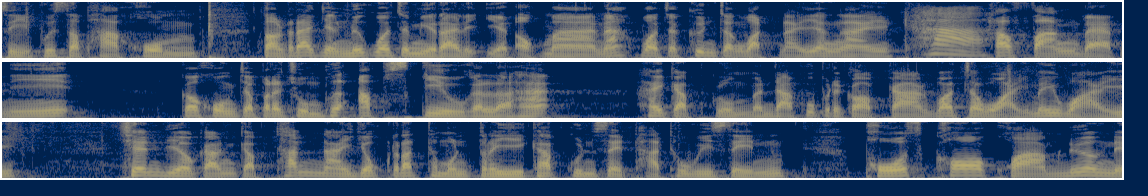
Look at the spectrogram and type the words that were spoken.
14 พฤษภาคม ตอนแรกยังนึกว่าจะมีรายละเอียดออกมานะ ว่าจะขึ้นจังหวัดไหนยังไงค่ะถ้าฟังแบบนี้ก็คงจะประชุมเพื่อ up skill กันเหรอฮะ ให้กับกลุ่มบรรดาผู้ประกอบการว่าจะไหวไม่ไหว เช่นเดียวกันกับท่านนายกรัฐมนตรีครับคุณเศรษฐาทวีสิน โพสต์ข้อความเนื่องใน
